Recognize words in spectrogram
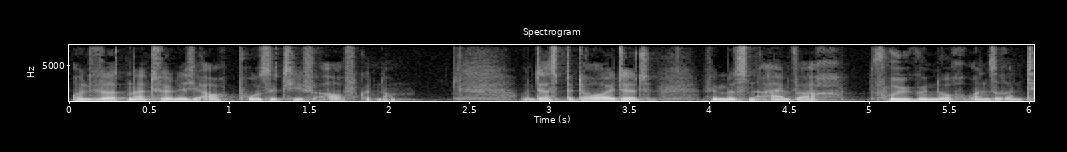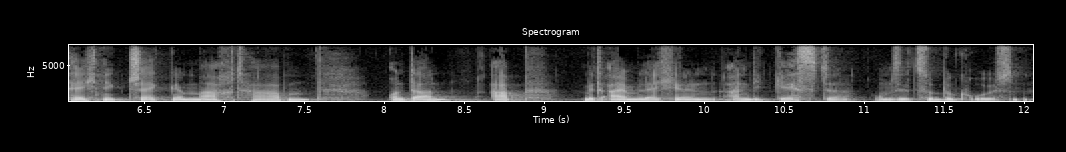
und wird natürlich auch positiv aufgenommen. Und das bedeutet, wir müssen einfach früh genug unseren Technikcheck gemacht haben und dann ab mit einem Lächeln an die Gäste, um sie zu begrüßen.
